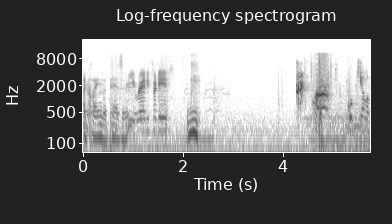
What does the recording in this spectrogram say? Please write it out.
I claim the peasant. Are you ready for this? Go kill him.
